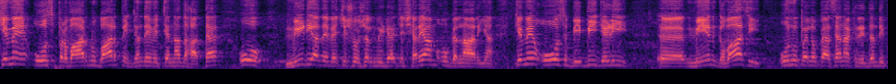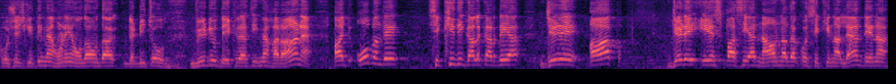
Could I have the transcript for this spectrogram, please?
ਕਿਵੇਂ ਉਸ ਪਰਿਵਾਰ ਨੂੰ ਬਾਹਰ ਭੇਜਣ ਦੇ ਵਿੱਚ ਇਹਨਾਂ ਦਾ ਹੱਥ ਹੈ, ਉਹ ਮੀਡੀਆ ਦੇ ਵਿੱਚ, ਸੋਸ਼ਲ ਮੀਡੀਆ 'ਚ ਸ਼ਰੇਆਮ ਉਹ ਗੱਲਾਂ ਆ ਰਹੀਆਂ। ਕਿਵੇਂ ਉਸ ਬੀਬੀ ਜਿਹੜੀ ਮੇਨ ਗਵਾਹ ਸੀ, ਉਹਨੂੰ ਪਹਿਲਾਂ ਪੈਸਿਆਂ ਨਾਲ ਖਰੀਦਣ ਦੀ ਕੋਸ਼ਿਸ਼ ਕੀਤੀ। ਮੈਂ ਹੁਣੇ ਆਉਂਦਾ ਆਉਂਦਾ ਗੱਡੀ 'ਚੋਂ ਵੀਡੀਓ ਦੇਖ ਰਿਹਾ ਸੀ, ਮੈਂ ਹੈਰਾਨ ਹੈ। ਅੱਜ ਉਹ ਬੰਦੇ ਸਿੱਖੀ ਦੀ ਗੱਲ ਕਰਦੇ ਆ, ਜਿਹੜੇ ਆਪ, ਜਿਹੜੇ ਇਸ ਪਾਸੇ ਆ, ਨਾ ਉਹਨਾਂ ਦਾ ਕੋਈ ਸਿੱਖੀ ਨਾਲ ਲੈਣ ਦੇਣਾ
